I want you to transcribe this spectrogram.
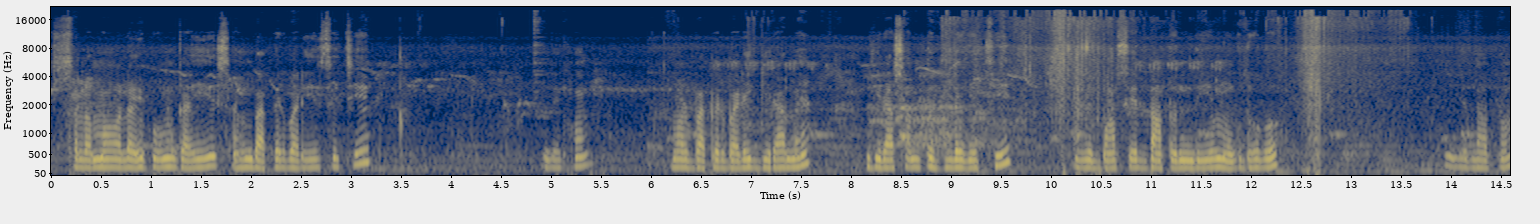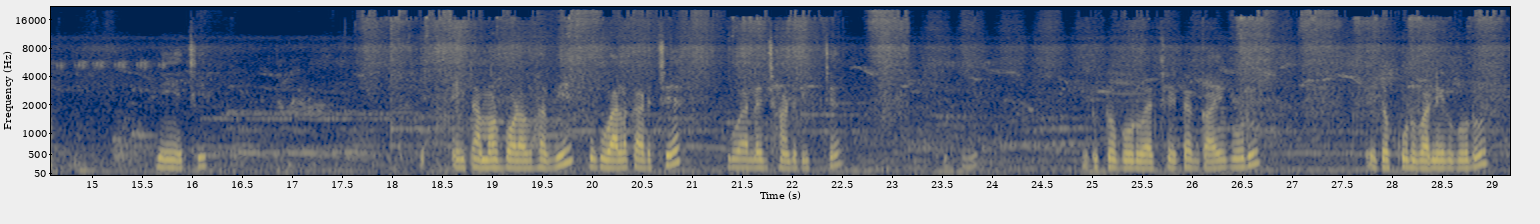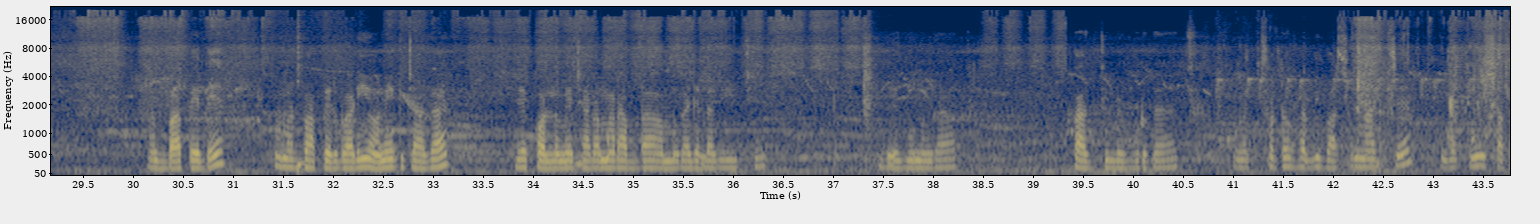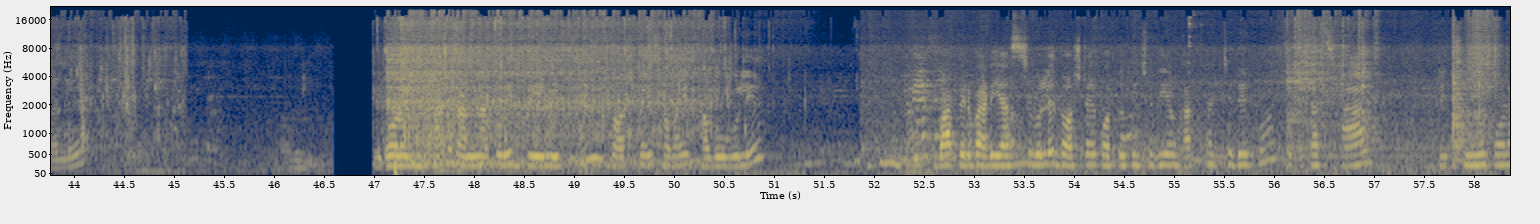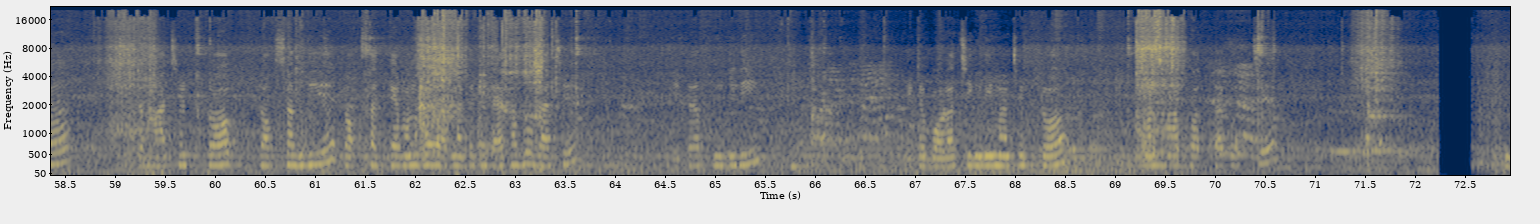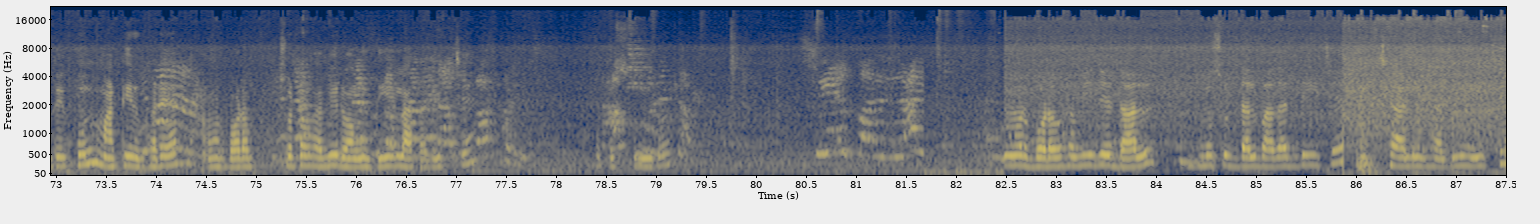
আসসালামু আলাইকুম গাইস, আমি বাপের বাড়ি এসেছি। দেখুন, আমার বাপের বাড়ি গ্রামে বিরাস আনতে ভুলে গেছি। যে বাঁশের দাঁতন দিয়ে মুখ ধোবো। যে দাঁতন নিয়েছি। এইটা আমার বড় ভাবি, গোয়াল কাটছে, গোয়ালে ঝাঁট দিচ্ছে। দুটো গরু আছে, এটা গাই গরু, এটা কুরবানির গরু। বাপেদের, আমার বাপের বাড়ি অনেক জায়গা যে কলমে চারা আমার আব্বা, আম গাছ লাগিয়েছে, বেগুন গাছ, কাগজি লেবুর গাছ। আমার ছোটো ভাবি বাসন মাজছে, দেখুন সকালে। গরম ভাত রান্না করে খেয়ে নিচ্ছি, দশটায় সবাই খাব বলে। বাপের বাড়ি আসছি বলে দশটায় কত কিছু দিয়ে ভাত খাচ্ছি দেখুন। এটা শাক এটা ঝিঙে করা এটা মাছের টক টক শাক দিয়ে। টক শাক কেমন হয় আপনাদেরকে দেখাবো গাছে। এটা কুঁদরি। এটা বড়া চিংড়ি মাছের টক। আমার মা ভর্তা করছে। দেখুন, মাটির ঘরে আমার বড় ছোট ভাবি রং দিয়ে লাতা দিচ্ছে। কত সুন্দর। আমার বড় ভাবি যে ডাল, মুসুর ডাল বাগার দিয়েছে। ইচ্ছা আলু ভাজি হয়েছে।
